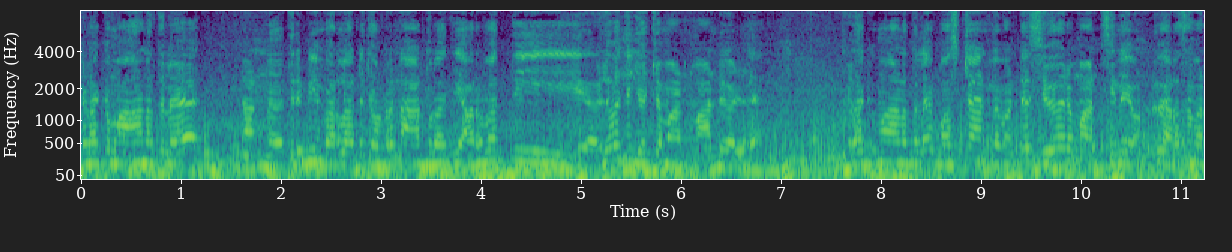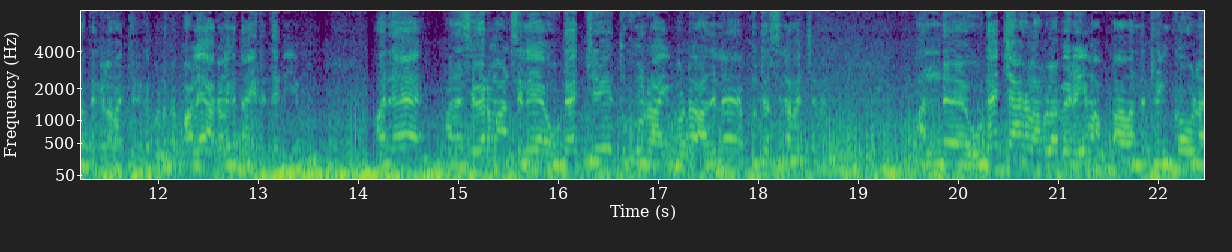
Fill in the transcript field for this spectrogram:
கிழக்கு மாகாணத்துல நான் திருப்பியும் வரலாற்று சொல்றேன். ஆயிரத்தி தொள்ளாயிரத்தி அறுபத்தி எழுபத்தி சொச்சம் ஆண்டுகள்ல கிழக்கு மாகாணத்துல பஸ் ஸ்டாண்ட்ல வந்து சிவபெருமான் சிலை ஒன்று அரச மரத்துக்களை வச்சிருக்கப்படுது. பழைய ஆக்களுக்கு தான் இது தெரியும். அதை அந்த சிவருமான் சிலையை உடைச்சு துக்குராகி போட்டு அதில் புத்தர் சிலை வச்சது. அந்த உடைச்சார்கள் அவ்வளோ பேரையும் அப்பா வந்து ட்ரிங்கோவில்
